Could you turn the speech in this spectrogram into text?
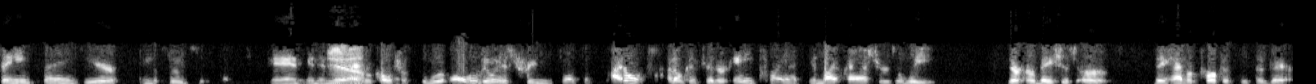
same thing here in the food system and, and in yeah. the agriculture. We're, all we're doing is treating symptoms. I don't, I don't consider any plant in my pastures a weed. They're herbaceous herbs. They have a purpose that they're there.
